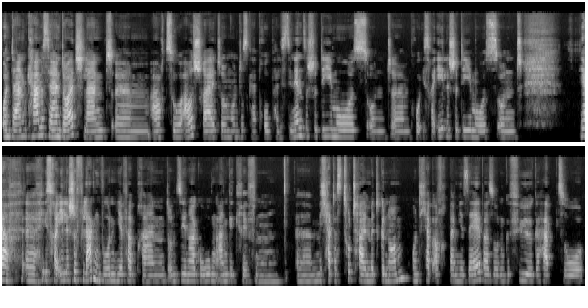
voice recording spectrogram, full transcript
Und dann kam es ja in Deutschland ähm, auch zu Ausschreitungen und es gab pro-palästinensische Demos und ähm, pro-israelische Demos und ja, äh, israelische Flaggen wurden hier verbrannt und Synagogen angegriffen. Äh, mich hat das total mitgenommen und ich habe auch bei mir selber so ein Gefühl gehabt, so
